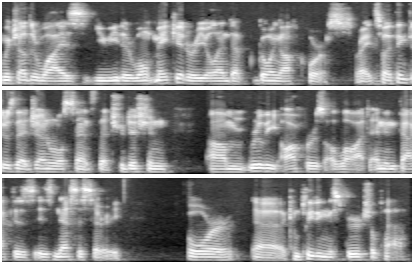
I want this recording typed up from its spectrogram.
which otherwise you either won't make it or you'll end up going off course, right? So I think there's that general sense that tradition um, really offers a lot, and in fact is is necessary for uh, completing the spiritual path.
